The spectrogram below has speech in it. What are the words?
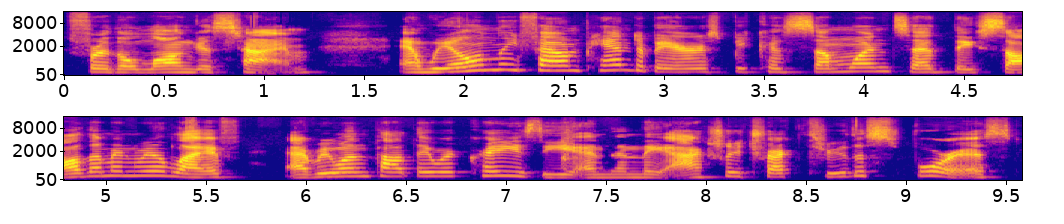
for the longest time. And we only found panda bears because someone said they saw them in real life. Everyone thought they were crazy. And then they actually trekked through this forest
